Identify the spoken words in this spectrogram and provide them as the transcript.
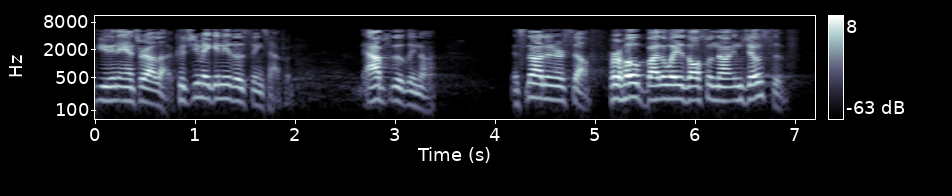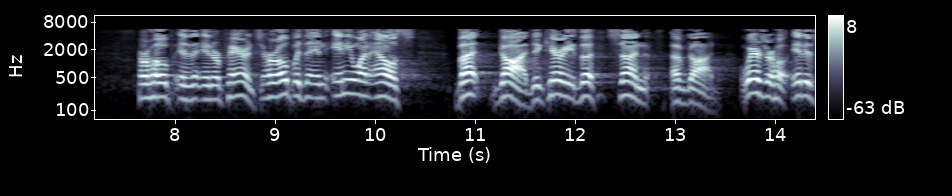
you can answer out loud. Could she make any of those things happen? Absolutely not. It's not in herself. Her hope, by the way, is also not in Joseph. Her hope isn't in her parents. Her hope isn't in anyone else but God, to carry the Son of God. Where's her hope? It is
